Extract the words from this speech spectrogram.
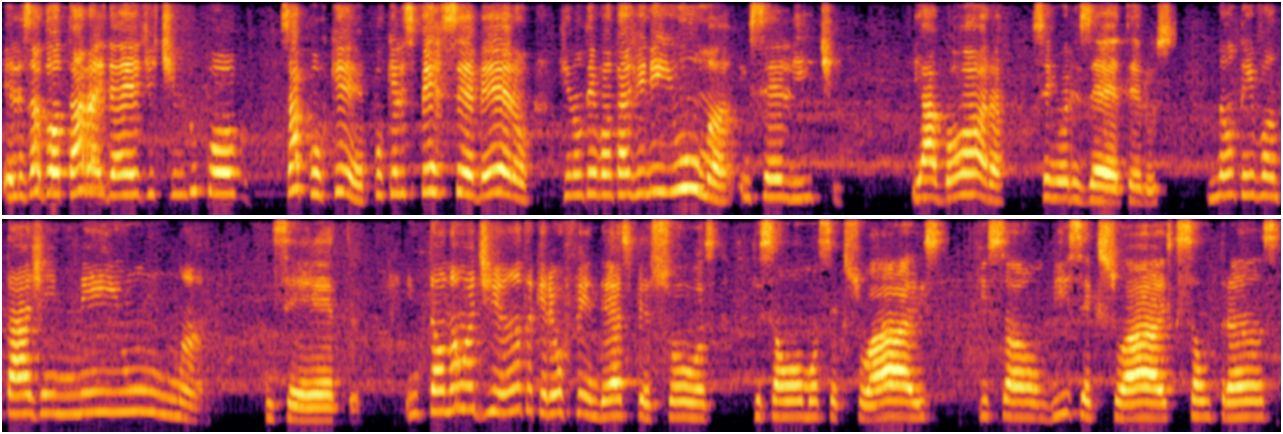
eles adotaram a ideia de time do povo. Sabe por quê? Porque eles perceberam que não tem vantagem nenhuma em ser elite. E agora, senhores héteros, não tem vantagem nenhuma em ser hétero. Então não adianta querer ofender as pessoas que são homossexuais, que são bissexuais, que são trans,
